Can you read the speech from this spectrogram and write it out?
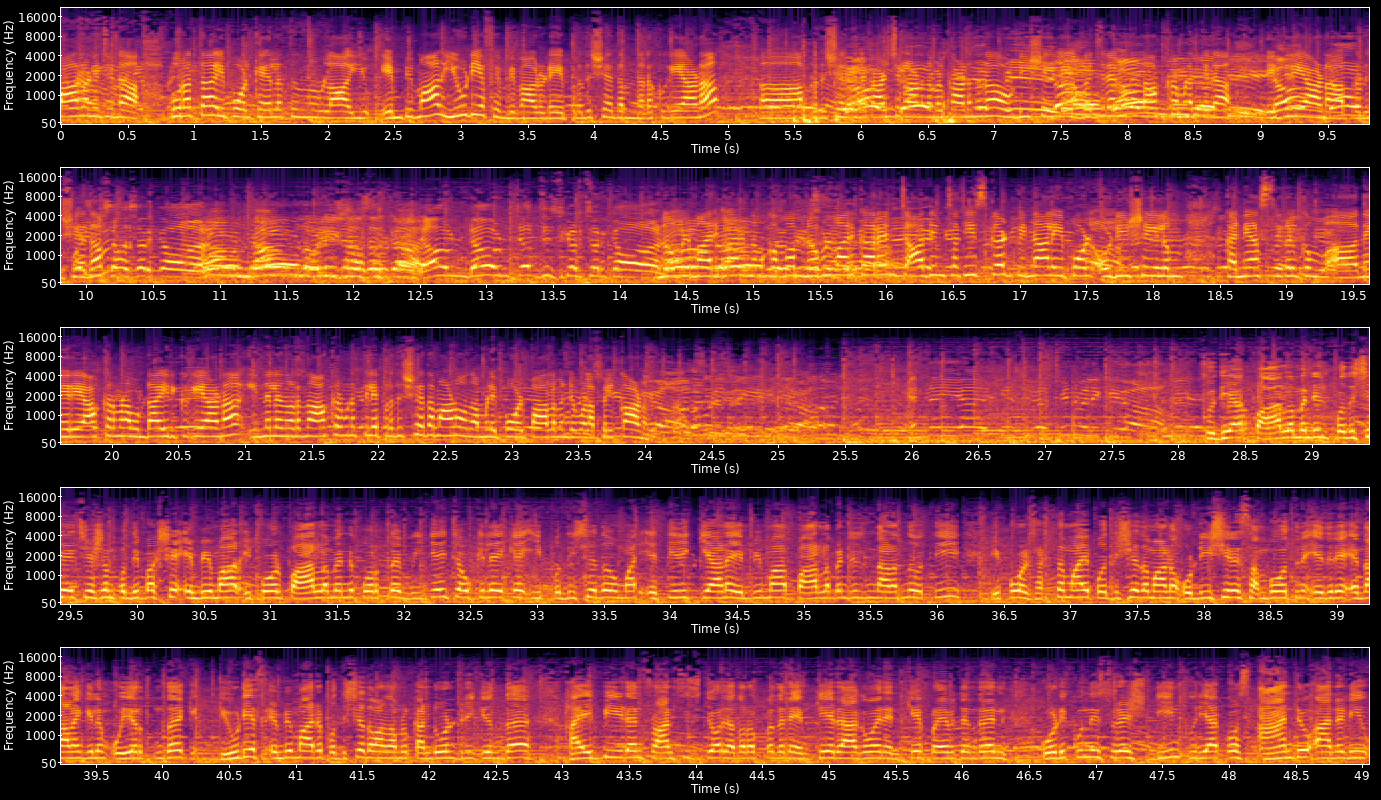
പാർലമെന്റിന് പുറത്ത് ഇപ്പോൾ കേരളത്തിൽ നിന്നുള്ള എം പിമാർ യു ഡി എഫ് എം പിമാരുടെ പ്രതിഷേധം നടക്കുകയാണ്. പ്രതിഷേധത്തിന്റെ കാഴ്ചകളാണ് നമ്മൾ കാണുന്നത്. ഒഡീഷയിലെ ബജ്രംഗ ആക്രമണത്തിന് എതിരെയാണ് പ്രതിഷേധം. നോബിൾ നമുക്കൊപ്പം. നോബിൾ ആദ്യം ഛത്തീസ്ഗഡ് പിന്നാലെ ഇപ്പോൾ ഒഡീഷയിലും കന്യാസ്ത്രീകൾക്കും നേരെ ആക്രമണം ഉണ്ടായിരിക്കുകയാണ്. ഇന്നലെ നടന്ന ആക്രമണത്തിലെ പ്രതിഷേധമാണോ നമ്മളിപ്പോൾ പാർലമെന്റ് വളപ്പിൽ കാണുന്നത്? പുതിയ പാർലമെന്റിൽ പ്രതിഷേധിച്ച ശേഷം പ്രതിപക്ഷ എം പിമാർ ഇപ്പോൾ പാർലമെന്റ് പുറത്ത് വിജയ് ചൌക്കിലേക്ക് ഈ പ്രതിഷേധവുമായി എത്തിയിരിക്കുകയാണ്. എം പിമാർ പാർലമെന്റിൽ നടന്നുവെത്തി ഇപ്പോൾ ശക്തമായ പ്രതിഷേധമാണ് ഒഡീഷയിലെ സംഭവത്തിന് എതിരെ എന്താണെങ്കിലും ഉയർത്തുന്നത്. യു ഡി എഫ് എം പിമാരുടെ പ്രതിഷേധമാണ് നമ്മൾ കണ്ടുകൊണ്ടിരിക്കുന്നത്. ഹൈബി ഈഡൻ ഫ്രാൻസിസ് ജോർജ് അതോടൊപ്പം തന്നെ M K Raghavan N K Premachandran Kodikunnil Suresh Dean Kuriakose Anto Antony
